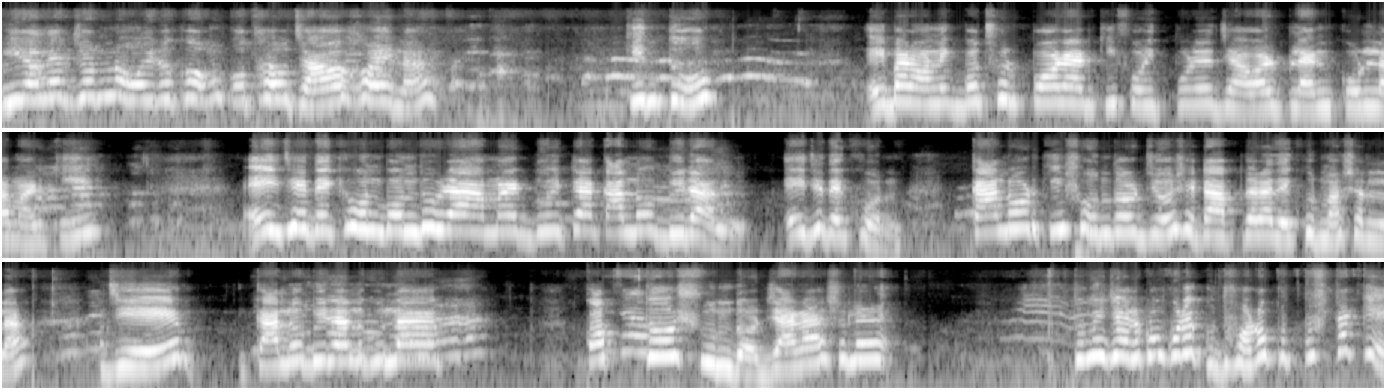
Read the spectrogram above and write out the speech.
বিড়ালের জন্য ওইরকম কোথাও যাওয়া হয় না। কিন্তু এইবার অনেক বছর পর আর কি ফরিদপুরে যাওয়ার প্ল্যান করলাম আর কি। এই যে দেখুন বন্ধুরা আমার দুইটা কালো বিড়াল। এই যে দেখুন কালোর কি সৌন্দর্য সেটা আপনারা দেখুন মাসাল্লাহ যে কালো বিড়ালগুলা কত সুন্দর। যারা আসলে তুমি যে এরকম করে ধরো কুটুসটাকে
